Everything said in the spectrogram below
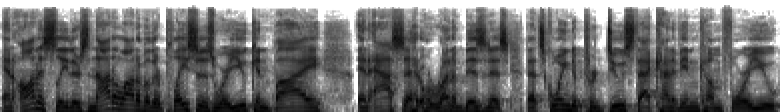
And honestly, there's not a lot of other places where you can buy an asset or run a business that's going to produce that kind of income for you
